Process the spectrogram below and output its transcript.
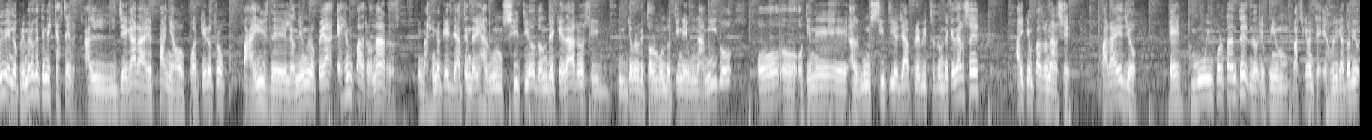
Muy bien, lo primero que tenéis que hacer al llegar a España o cualquier otro país de la Unión Europea es empadronaros. Me imagino que ya tendréis algún sitio donde quedaros y yo creo que todo el mundo tiene un amigo o, tiene eh, algún sitio ya previsto donde quedarse. Hay que empadronarse. Para ello es muy importante, básicamente es obligatorio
